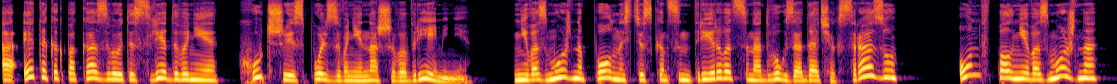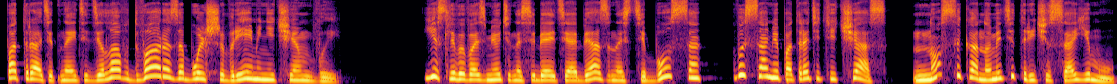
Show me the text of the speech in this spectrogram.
а это, как показывают исследования, худшее использование нашего времени, невозможно полностью сконцентрироваться на двух задачах сразу, он, вполне возможно, потратит на эти дела в два раза больше времени, чем вы. Если вы возьмете на себя эти обязанности босса, вы сами потратите час, но сэкономите три часа ему.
